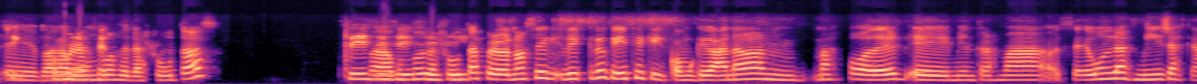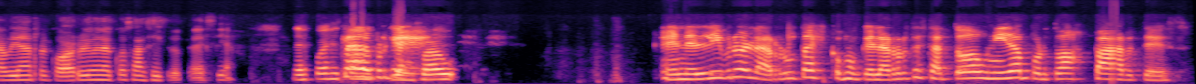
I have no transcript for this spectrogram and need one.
eh, vagabundos de las rutas. Sí, sí, sí, de las rutas, pero no sé, creo que dice que como que ganaban más poder eh, mientras más, según las millas que habían recorrido, una cosa así creo que decía. Después Claro, están las porque en el libro la ruta es como que la ruta está toda unida por todas partes.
